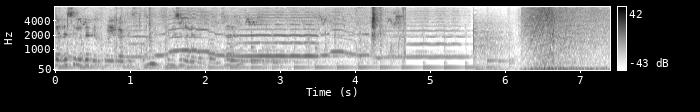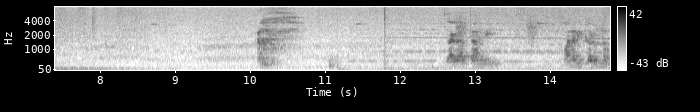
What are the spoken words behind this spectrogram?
పెద్ద శిల దగ్గరికి పోయి కట్టించుకొని చిన్న శిల దగ్గరికి పోయి సరేనా? తమ్మి మనం ఇక్కడ ఉన్నాం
